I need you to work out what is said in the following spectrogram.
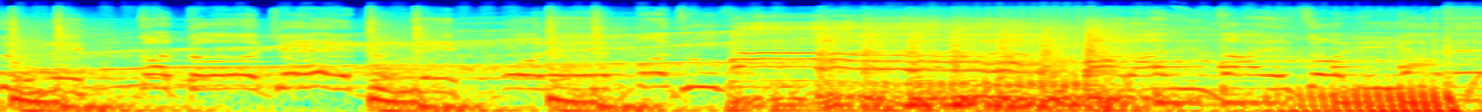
দূরে কত যে দূরে ওরে বধুবা পরান্তায় চলিয়া রে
